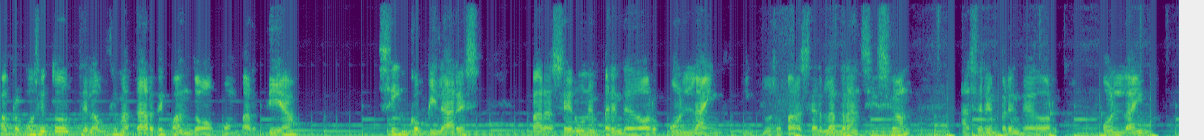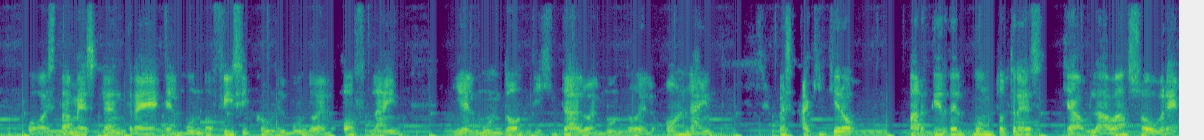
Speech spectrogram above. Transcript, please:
a propósito de la última tarde cuando compartía cinco pilares para ser un emprendedor online, incluso para hacer la transición a ser emprendedor online o esta mezcla entre el mundo físico, el mundo del offline y el mundo digital o el mundo del online, pues aquí quiero partir del punto 3 que hablaba sobre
